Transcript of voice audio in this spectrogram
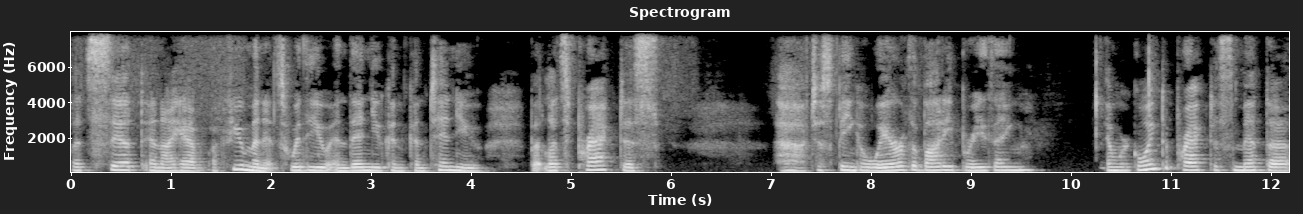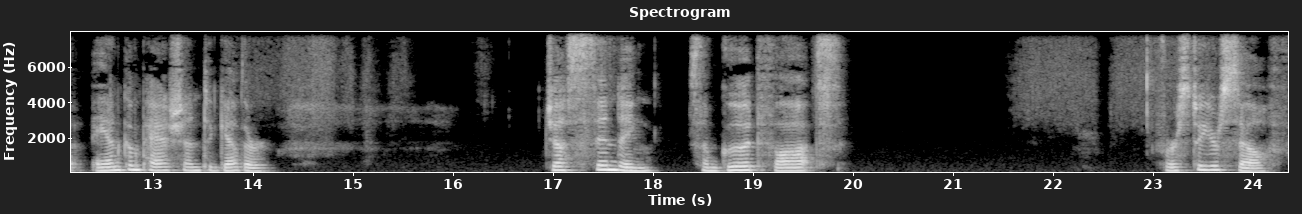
let's sit. And I have a few minutes with you, and then you can continue. But let's practice Ah, just being aware of the body breathing. And we're going to practice metta and compassion together. Just sending some good thoughts first to yourself.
